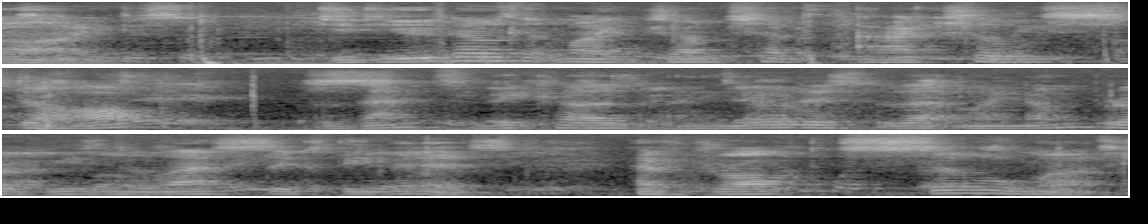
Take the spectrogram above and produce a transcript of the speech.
Guys, did you know that my jumps have actually stopped? That's because I noticed that my number of views in the last 60 minutes have dropped so much.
